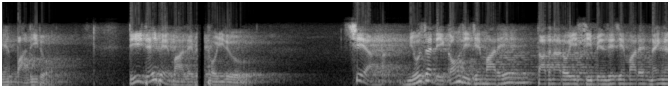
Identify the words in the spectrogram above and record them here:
ရင်းပါဠိတော် ဒီအဓိပ္ပာယ်မှာလည်းဘုန်းကြီးတို့ရှေ့ရမျိုးဆက်တွေကောင်းစီခြင်းပါတယ်သာသနာတော်ကြီးစီပင်စေခြင်းပါတယ်နိုင်ငံ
